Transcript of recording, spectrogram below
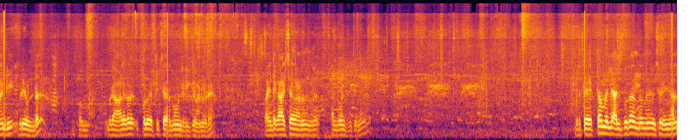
ആന്റി ഇവിടെ ഉണ്ട്. അപ്പം ഇവിടെ ആളുകൾ ഇപ്പോഴും എത്തിച്ചേർന്നുകൊണ്ടിരിക്കുകയാണ് ഇവിടെ. അപ്പോൾ അതിന്റെ കാഴ്ചകളാണ് നിങ്ങൾ കണ്ടുകൊണ്ടിരിക്കുന്നത്. ഇവിടുത്തെ ഏറ്റവും വലിയ അത്ഭുതം എന്തെന്ന് ചോദിച്ചു കഴിഞ്ഞാൽ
